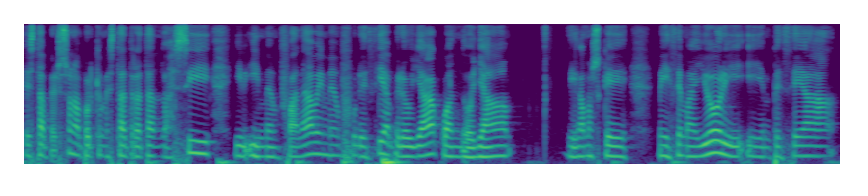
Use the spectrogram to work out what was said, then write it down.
esta persona, por qué me está tratando así, y, me enfadaba y me enfurecía, pero ya cuando ya, digamos que me hice mayor y, empecé a,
